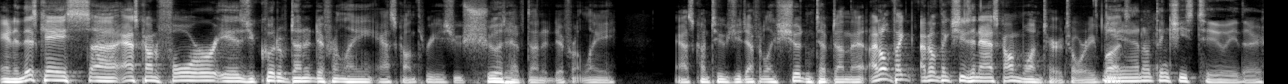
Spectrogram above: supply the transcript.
And in this case, uh, Ascon 4 is you could have done it differently. Ascon 3 is you should have done it differently. Ascon 2 is you definitely shouldn't have done that. I don't think I don't think she's in Ascon 1 territory, but yeah, I don't think she's two either.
